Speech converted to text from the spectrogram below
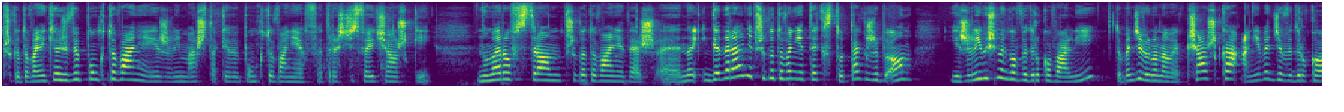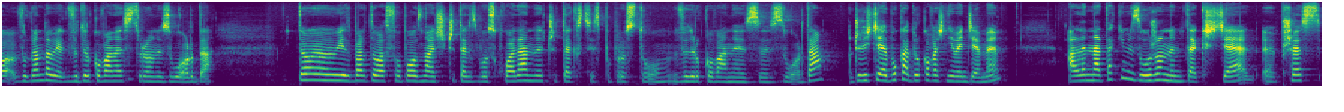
przygotowanie jakiegoś wypunktowania, jeżeli masz takie wypunktowanie w treści swojej książki, numerów stron, przygotowanie też, e, no i generalnie przygotowanie tekstu tak, żeby on, jeżeli byśmy go wydrukowali, to będzie wyglądał jak książka, a nie będzie wyglądał jak wydrukowane strony z Worda to jest bardzo łatwo poznać, czy tekst był składany, czy tekst jest po prostu wydrukowany z, z Worda. Oczywiście e-booka drukować nie będziemy, ale na takim złożonym tekście e, przez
